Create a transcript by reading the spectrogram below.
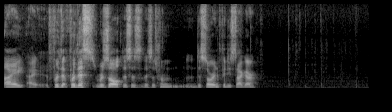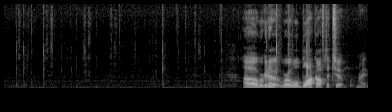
I, I for the for this result, this is this is from Desoer and Vidyasagar. Uh, we're gonna we will block off the two, right?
